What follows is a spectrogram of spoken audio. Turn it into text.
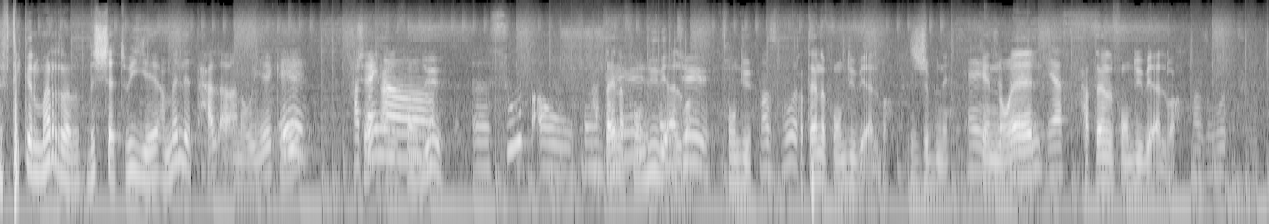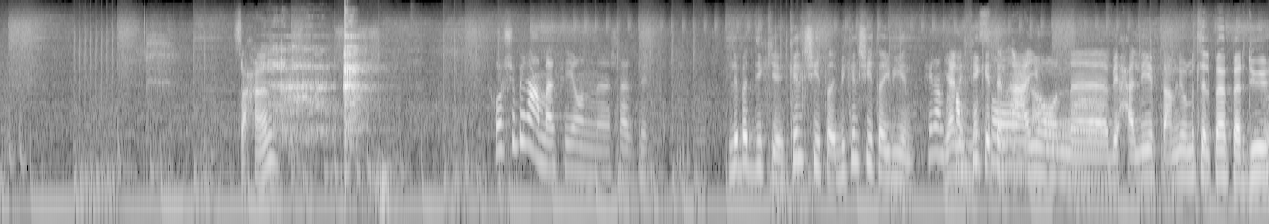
بفتكر مرة بالشتوية عملت حلقة أنا وياك. إيه شيك عن الفوندو سوب أو فوندو حطينا فوندو بقلبها. فوندو مزبوط حطينا فوندو بقلبها. الجبنة. إيه، كان جبنة. نوال. حطينا الفوندو بقلبها. مزبوط صحن خور شو بنعمل فيهم شربة؟ اللي بدك إياه؟ كل شيء طيب بكل شيء طيبين. يعني فيك تنقعيهم آه، بحليب تعمليهم مثل ال pain perdu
